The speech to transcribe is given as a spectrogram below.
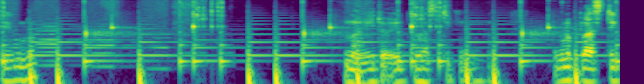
যেগুলো না এটা এই প্লাস্টিক এগুলো প্লাস্টিক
